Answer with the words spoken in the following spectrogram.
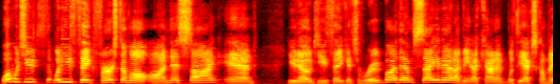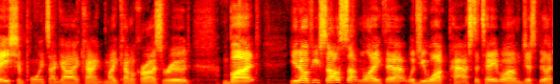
What would you th- what do you think first of all on this sign and you know, do you think it's rude by them saying that? I mean, I kind of with the exclamation points, I got kind of might come across rude, but you know, if you saw something like that, would you walk past the table and just be like,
